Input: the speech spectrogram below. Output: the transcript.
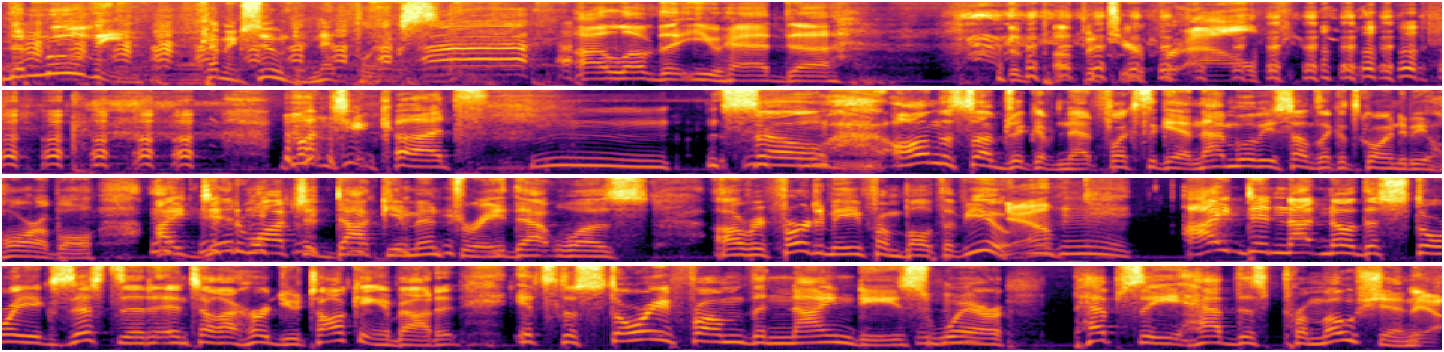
the movie, coming soon to Netflix. I love that you had uh, the puppeteer for Alf. Bunch of cuts. Hmm. So, on the subject of Netflix, again, that movie sounds like it's going to be horrible. I did watch a documentary that was uh, referred to me from both of you. Yeah. Mm-hmm. I did not know this story existed until I heard you talking about it. It's the story from the 90s mm-hmm. where Pepsi had this promotion Yeah.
